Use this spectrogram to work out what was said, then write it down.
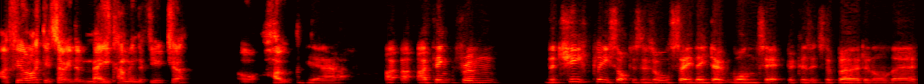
I feel like it's something that may come in the future, or hope. Yeah, I, I- I think from the chief police officers all say they don't want it because it's a burden on their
